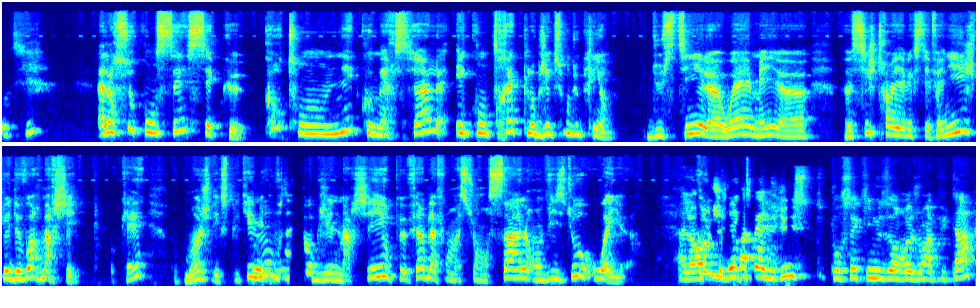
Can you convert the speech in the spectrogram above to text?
aussi alors, ce qu'on sait, c'est que quand on est commercial et qu'on traite l'objection du client, du style, euh, ouais, mais euh, euh, si je travaille avec Stéphanie, je vais devoir marcher. OK? Donc, moi, je vais expliquer, non, vous n'êtes pas obligé de marcher. On peut faire de la formation en salle, en visio ou ailleurs. Alors, je, rappelle juste pour ceux qui nous ont rejoints plus tard,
